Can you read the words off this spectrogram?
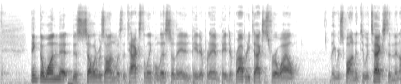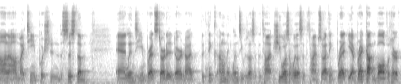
I think the one that this seller was on was the tax delinquent list, so they didn't pay their they hadn't paid their property taxes for a while. They responded to a text, and then Anna on my team pushed it into the system and Lindsay and Brett started, or not, I think, I don't think Lindsay was us at the time. She wasn't with us at the time. So I think Brett, yeah, Brett got involved with her.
